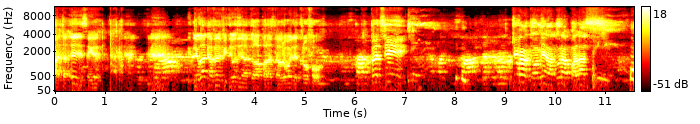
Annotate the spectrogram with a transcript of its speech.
Attends, eh, c'est que... Le gars qui a fait une vidéo de Adora Palace, là, vraiment, il est trop fort. Petit Tu vas dormir à Adora Palace.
